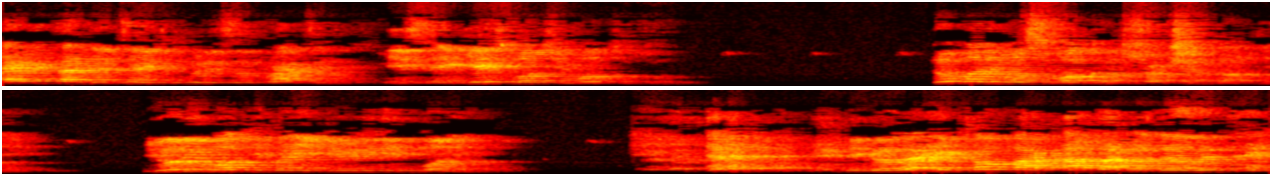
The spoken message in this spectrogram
every time they tell you to put this in practice, it's against what you want to do. Nobody wants to work construction, don't they? You only work it when you really need money. because when you come back after day,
